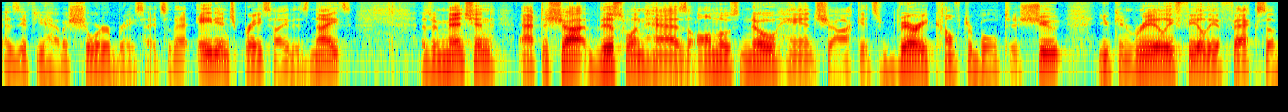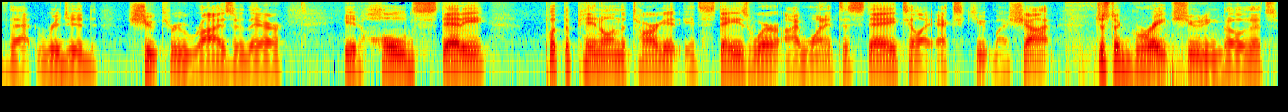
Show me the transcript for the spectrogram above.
as if you have a shorter brace height. So that 8 inch brace height is nice. As we mentioned at the shot, this one has almost no hand shock. It's very comfortable to shoot. You can really feel the effects of that rigid shoot through riser there. It holds steady. Put the pin on the target. It stays where I want it to stay till I execute my shot. Just a great shooting bow that's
